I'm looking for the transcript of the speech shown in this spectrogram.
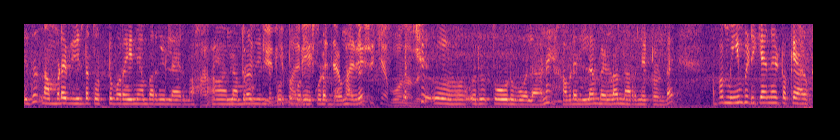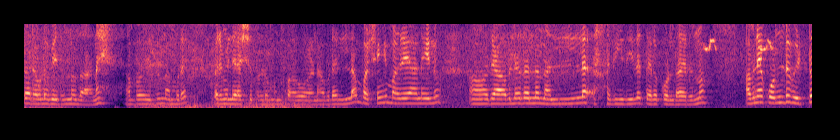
ഇത് നമ്മുടെ വീടിന്റെ തൊട്ട് പുറകെ ഞാൻ പറഞ്ഞില്ലായിരുന്നു? നമ്മുടെ വീടിന്റെ തൊട്ട് പുറകെ കൂടെ പോകുന്ന ഒരു കൊച്ച് ഒരു തോട് പോലാണ്. അവിടെ എല്ലാം വെള്ളം നിറഞ്ഞിട്ടുണ്ട്. അപ്പം മീൻ പിടിക്കാനായിട്ടൊക്കെ ആൾക്കാർ അവിടെ വരുന്നതാണ്. അപ്പോൾ ഇത് നമ്മുടെ പരമല ആശുപത്രിയുടെ മുൻഭാഗമാണ്. അവിടെ എല്ലാം പക്ഷേങ്കിൽ മഴയാണേലും രാവിലെ തന്നെ നല്ല രീതിയിൽ തിരക്കുണ്ടായിരുന്നു. അവനെ കൊണ്ടുവിട്ട്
